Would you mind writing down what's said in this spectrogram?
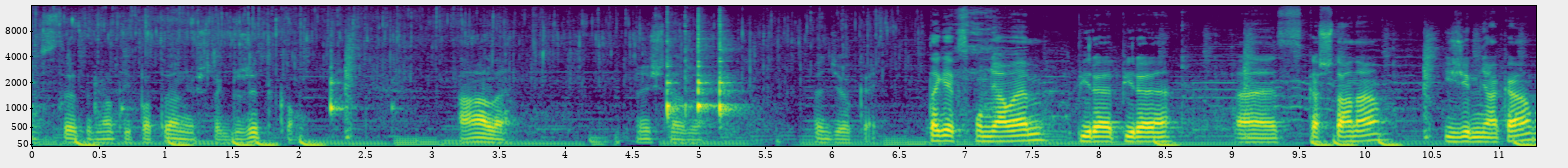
niestety na tej patelni już tak brzydko, ale myślę, że będzie ok. Tak jak wspomniałem, pire, pire e, z kasztana i ziemniaka.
